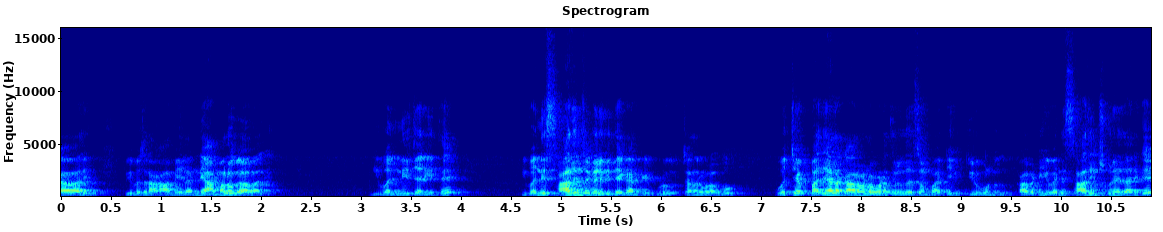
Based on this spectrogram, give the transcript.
కావాలి విభజన హామీలన్నీ అమలు కావాలి. ఇవన్నీ జరిగితే ఇవన్నీ సాధించగలిగితే కనుక ఇప్పుడు చంద్రబాబు వచ్చే పదేళ్ళ కాలంలో కూడా తెలుగుదేశం పార్టీకి తిరుగుండదు కాబట్టి ఇవన్నీ సాధించుకునేదానికే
